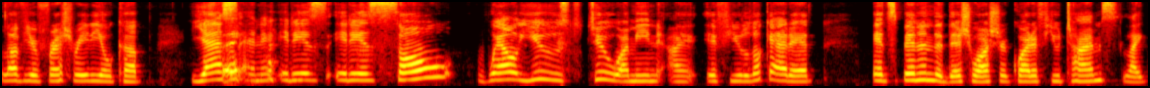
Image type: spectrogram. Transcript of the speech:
Love your fresh radio cup. Yes, and it, it is. It is so well used too. I mean, I if you look at it, it's been in the dishwasher quite a few times. Like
